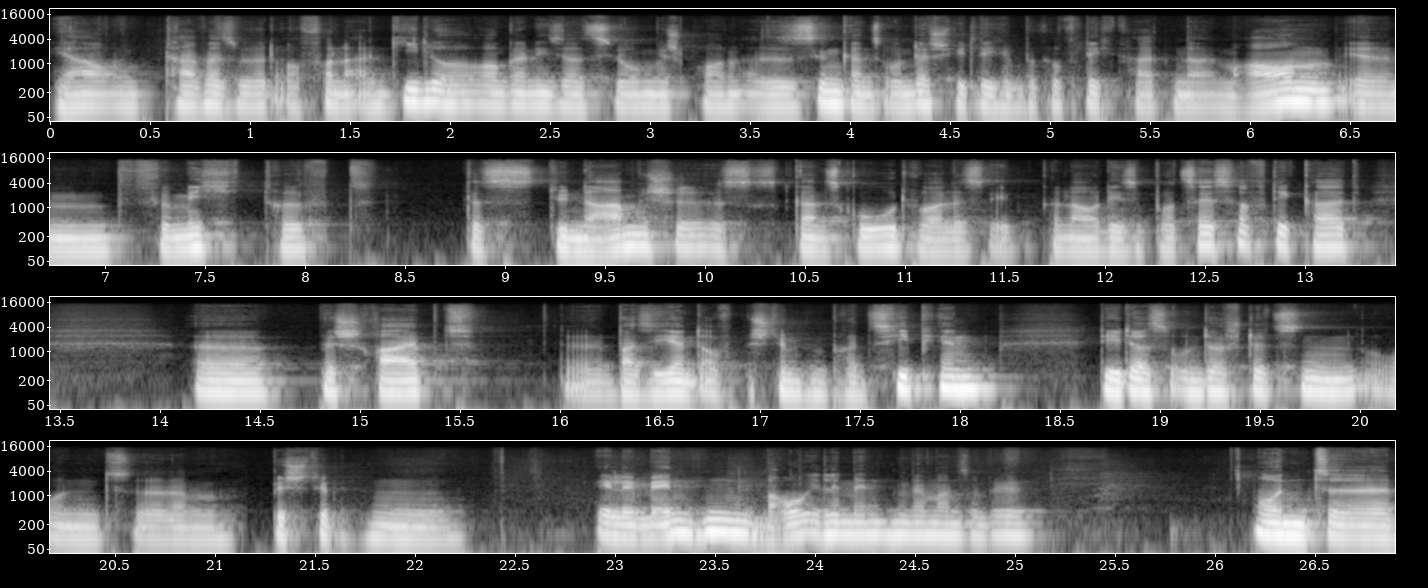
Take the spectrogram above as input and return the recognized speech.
Ja, und teilweise wird auch von agiler Organisation gesprochen. Also es sind ganz unterschiedliche Begrifflichkeiten da im Raum. Ähm, für mich trifft das Dynamische ist ganz gut, weil es eben genau diese Prozesshaftigkeit äh, beschreibt, äh, basierend auf bestimmten Prinzipien, die das unterstützen und ähm, bestimmten Elementen, Bauelementen, wenn man so will. Und äh,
